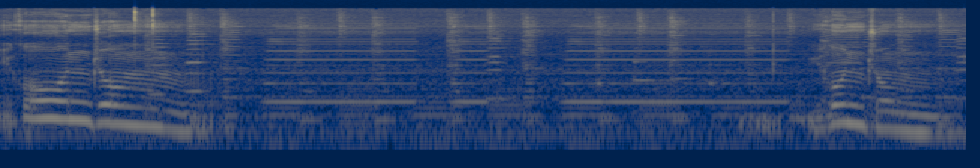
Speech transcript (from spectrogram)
이건 좀 이건 좀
